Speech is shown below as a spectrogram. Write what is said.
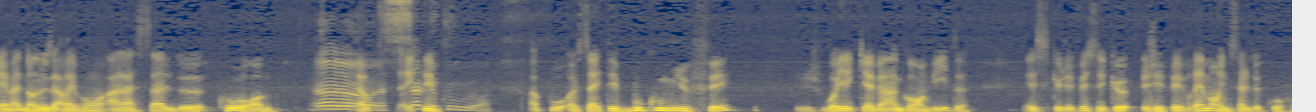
Et maintenant, nous arrivons à la salle de cours. Alors, Ah, la ça a salle été- de cours. Ah, pour, ça a été beaucoup mieux fait. Je voyais qu'il y avait un grand vide. Et ce que j'ai fait, c'est que j'ai fait vraiment une salle de cours.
